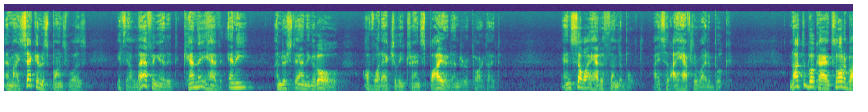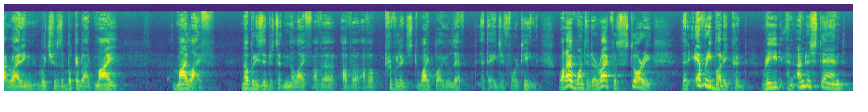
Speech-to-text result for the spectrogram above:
And my second response was, if they're laughing at it, can they have any understanding at all of what actually transpired under apartheid? And so I had a thunderbolt. I said, I have to write a book. Not the book I had thought about writing, which was a book about my, my life. Nobody's interested in the life of a, of, a, of a privileged white boy who left at the age of 14. What I wanted to write was a story that everybody could read and understand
